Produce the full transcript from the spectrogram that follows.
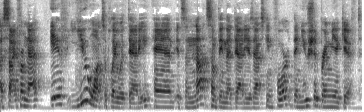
Aside from that, if you want to play with daddy and it's not something that daddy is asking for, then you should bring me a gift.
